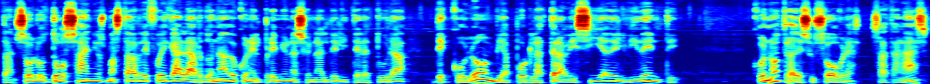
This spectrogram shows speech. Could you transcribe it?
Tan solo dos años más tarde fue galardonado con el Premio Nacional de Literatura de Colombia por La Travesía del Vidente. Con otra de sus obras, Satanás,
